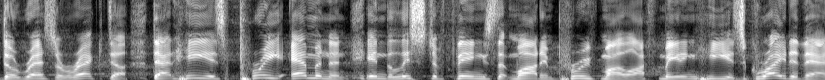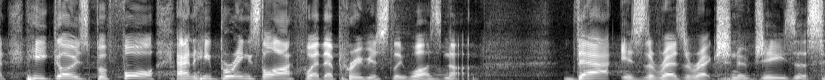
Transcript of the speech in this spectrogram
the resurrector. That he is preeminent in the list of things that might improve my life, meaning he is greater than, he goes before, and he brings life where there previously was none. That is the resurrection of Jesus.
